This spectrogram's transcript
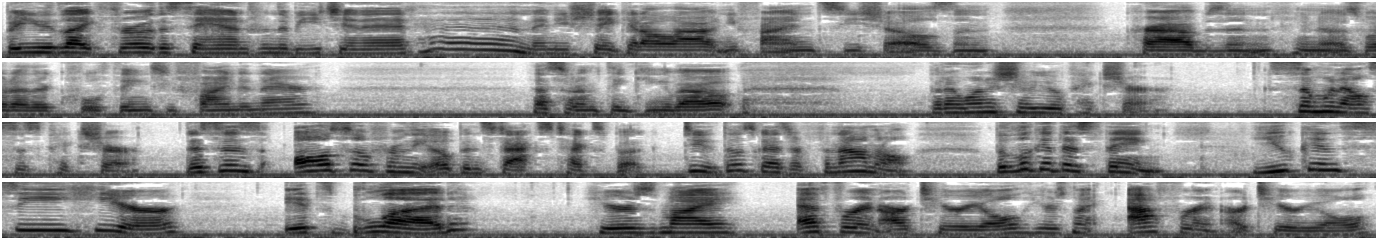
But you'd like throw the sand from the beach in it, eh, and then you shake it all out and you find seashells and crabs and who knows what other cool things you find in there. That's what I'm thinking about. But I want to show you a picture, someone else's picture. This is also from the OpenStax textbook. Dude, those guys are phenomenal. But look at this thing. You can see here it's blood. Here's my efferent arteriole. Here's my afferent arteriole.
